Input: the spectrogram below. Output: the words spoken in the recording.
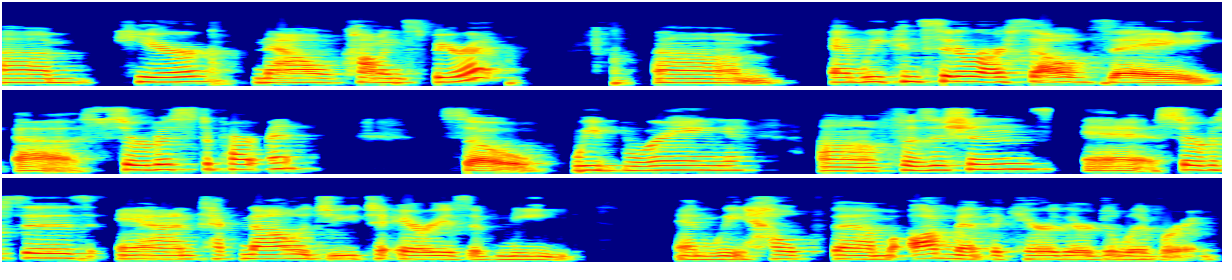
um, here, now CommonSpirit. Um, and we consider ourselves a uh, service department. So we bring uh, physicians, and services, and technology to areas of need, and we help them augment the care they're delivering.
